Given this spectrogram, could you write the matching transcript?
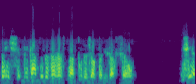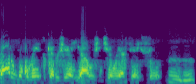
preencher, pegar todas as assinaturas de autorização, gerar um documento que era o GRA, hoje em dia o ISRC. Uhum.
